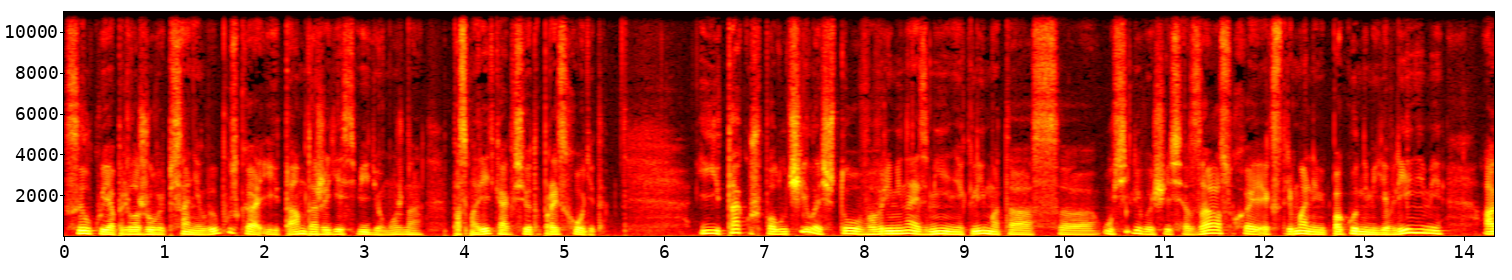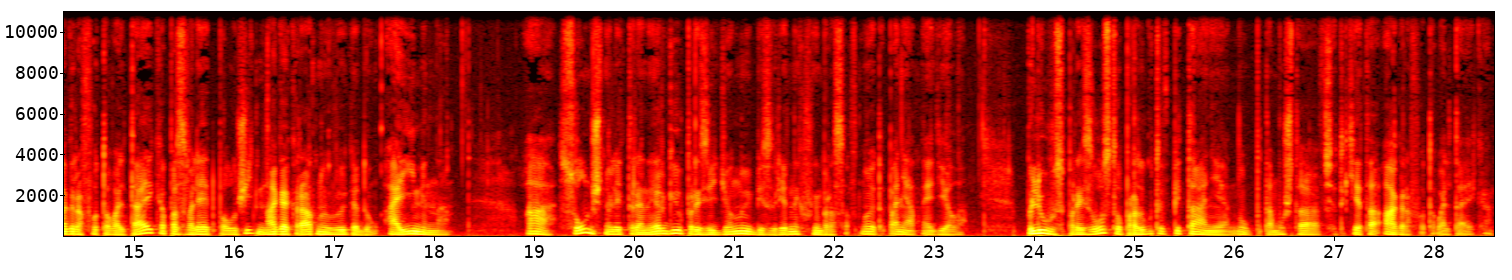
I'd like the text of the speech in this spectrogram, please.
Ссылку я приложу в описании выпуска, и там даже есть видео, можно посмотреть, как все это происходит. И так уж получилось, что во времена изменения климата с э, усиливающейся засухой, экстремальными погодными явлениями, агрофотовольтаика позволяет получить многократную выгоду, а именно а. Солнечную электроэнергию, произведенную без вредных выбросов, ну это понятное дело. Плюс производство продуктов питания, ну потому что все-таки это агрофотовольтаика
